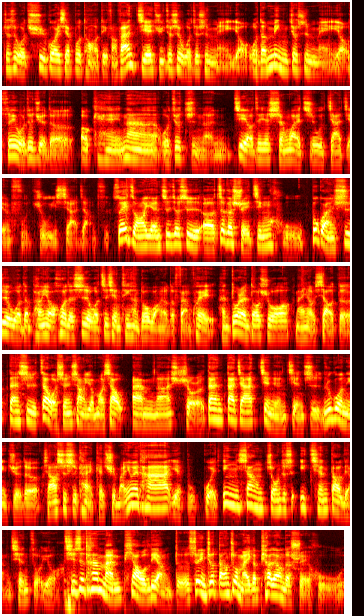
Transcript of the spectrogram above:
就是我去过一些不同的地方，反正结局就是我就是没。没有，我的命就是没有，所以我就觉得 OK，那我就只能借由这些身外之物加减辅助一下这样子。所以总而言之，就是呃，这个水晶壶，不管是我的朋友，或者是我之前听很多网友的反馈，很多人都说蛮有效的。但是在我身上有没有效，I'm not sure。但大家见仁见智。如果你觉得想要试试看，也可以去买，因为它也不贵，印象中就是一千到两千左右。其实它蛮漂亮的，所以你就当做买一个漂亮的水壶，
